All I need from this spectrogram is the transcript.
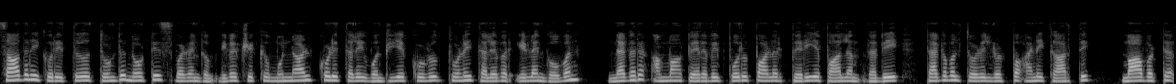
சாதனை குறித்து துண்டு நோட்டீஸ் வழங்கும் நிகழ்ச்சிக்கு முன்னாள் குளித்தலை ஒன்றிய குழு துணைத் தலைவர் இளங்கோவன் நகர அம்மா பேரவை பொறுப்பாளர் பெரியபாலம் ரவி தகவல் தொழில்நுட்ப அணி கார்த்திக் மாவட்ட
